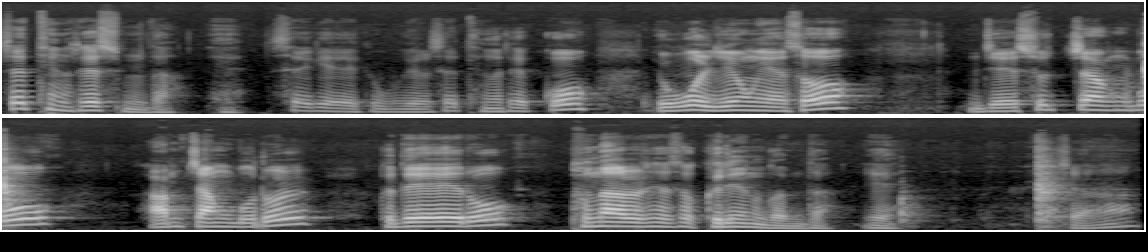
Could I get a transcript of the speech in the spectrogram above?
세팅을 했습니다. 예, 세 개의 그 무게를 세팅을 했고 요걸 이용해서 이제 숫장부, 암장부를 그대로 분할을 해서 그리는 겁니다. 예. 자,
